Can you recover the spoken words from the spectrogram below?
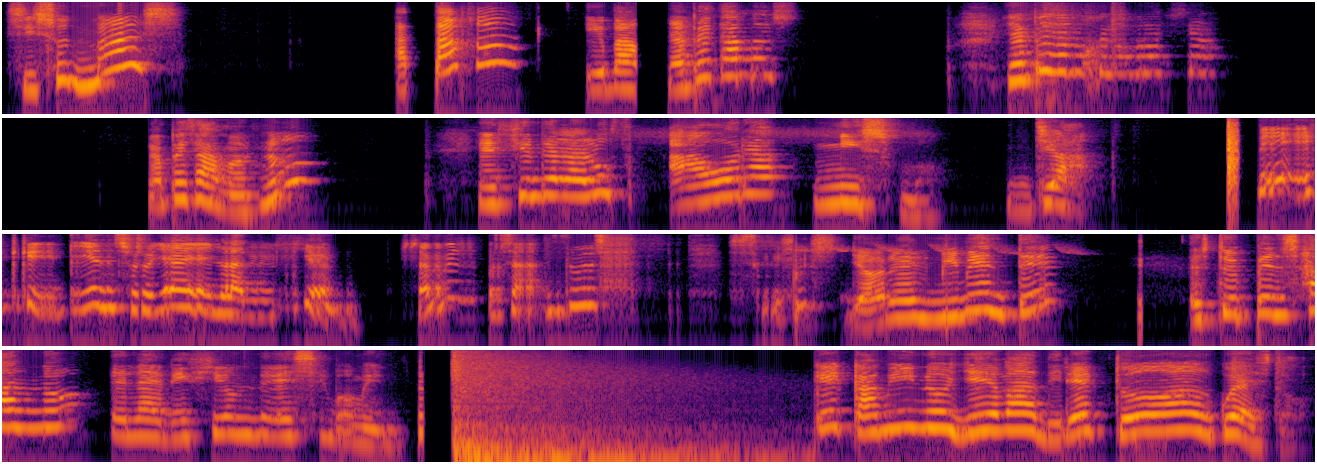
Si son más, apaga y vamos. Ya empezamos. Ya empezamos con la gracia. Ya empezamos, ¿no? Enciende la luz ahora mismo. Ya. Ve, Es que pienso ya en la edición. ¿Sabes? O sea, no es... Pues, y ahora en mi mente estoy pensando en la edición de ese momento. ¿Qué camino lleva directo al hueso?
